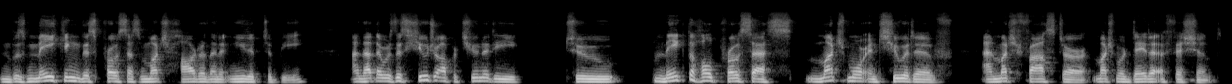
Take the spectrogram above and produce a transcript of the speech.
was making this process much harder than it needed to be and that there was this huge opportunity to make the whole process much more intuitive and much faster, much more data efficient.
